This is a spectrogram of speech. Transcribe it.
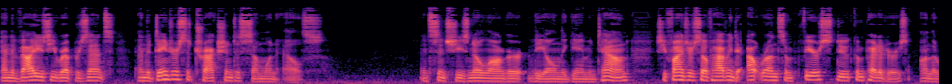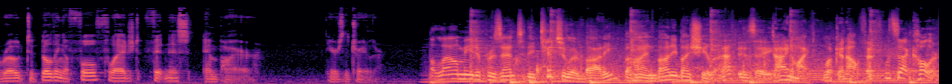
and the values he represents and the dangerous attraction to someone else. And since she's no longer the only game in town, she finds herself having to outrun some fierce new competitors on the road to building a full fledged fitness empire. Here's the trailer. Allow me to present the titular body behind Body by Sheila. That is a dynamite looking outfit. What's that color?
